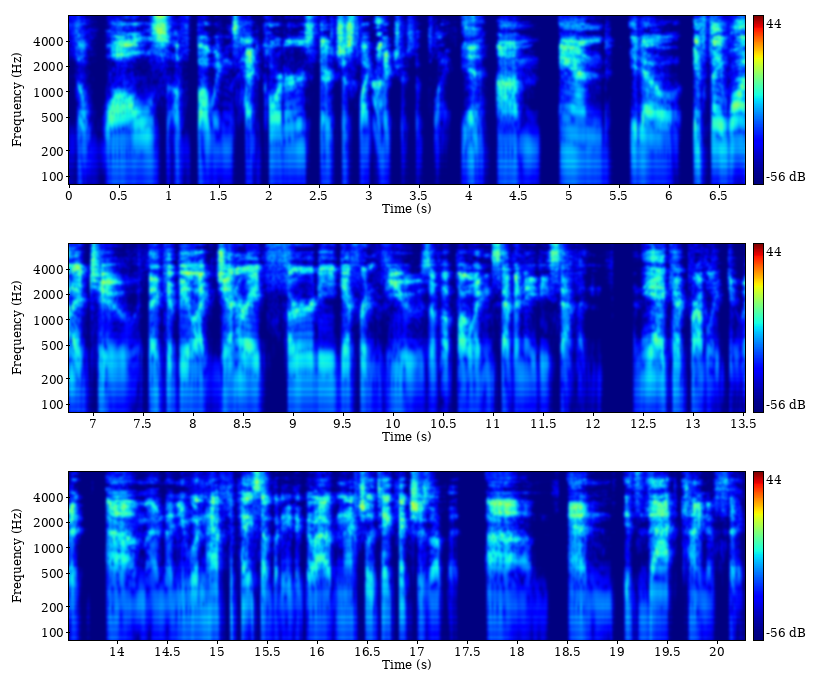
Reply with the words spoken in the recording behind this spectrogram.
the walls of Boeing's headquarters. They're just like Huh. pictures of planes. yeah Um, and you know, if they wanted to, they could be like generate 30 different views of a Boeing 787. And the AI could probably do it. Um, and then you wouldn't have to pay somebody to go out and actually take pictures of it. Um, and it's that kind of thing.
